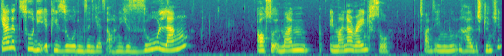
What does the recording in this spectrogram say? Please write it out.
gerne zu. Die Episoden sind jetzt auch nicht so lang. Auch so in, meinem, in meiner Range, so 20 Minuten, ein halbes Stündchen.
